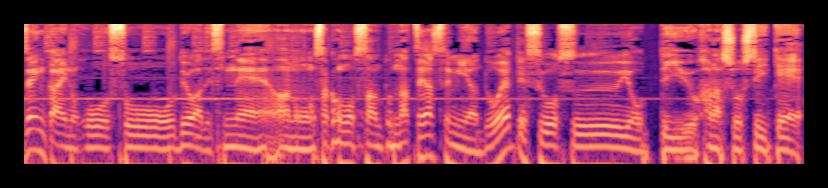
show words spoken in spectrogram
前、前回の放送ではですね、あの、坂本さんと夏休みはどうやって過ごすよっていう話をしていて、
